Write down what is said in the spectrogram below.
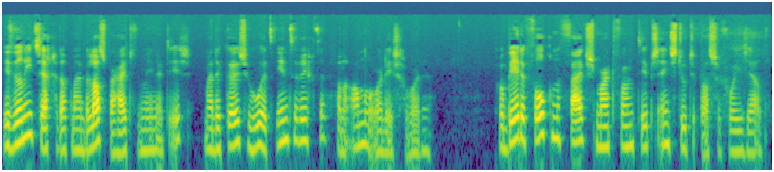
Dit wil niet zeggen dat mijn belastbaarheid verminderd is, maar de keuze hoe het in te richten van een andere orde is geworden. Probeer de volgende vijf smartphone tips eens toe te passen voor jezelf.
